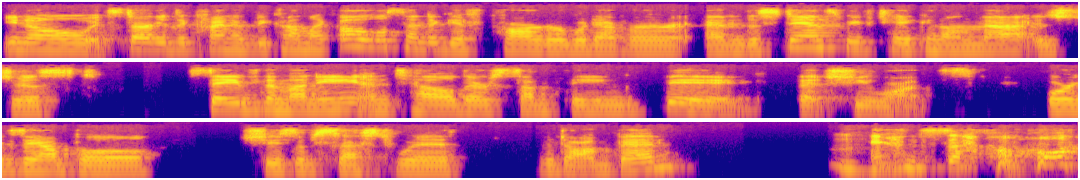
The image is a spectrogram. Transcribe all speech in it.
you know, it started to kind of become like, Oh, we'll send a gift card or whatever. And the stance we've taken on that is just save the money until there's something big that she wants. For example, she's obsessed with the dog bed. Mhm. And so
